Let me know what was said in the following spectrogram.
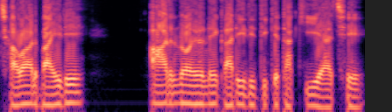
ছাওয়ার বাইরে আর নয়নে গাড়ির দিকে তাকিয়ে আছে।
